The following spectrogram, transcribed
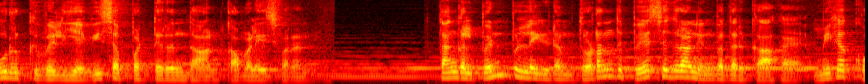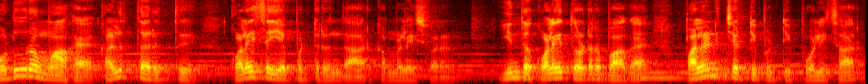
ஊருக்கு வெளியே வீசப்பட்டிருந்தான் கமலேஸ்வரன். தங்கள் பெண் பிள்ளையிடம் தொடர்ந்து பேசுகிறான் என்பதற்காக மிக கொடூரமாக கழுத்தறுத்து கொலை செய்யப்பட்டிருந்தார் கமலேஸ்வரன். இந்த கொலை தொடர்பாக பழனிச்செட்டிப்பட்டி போலீசார்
